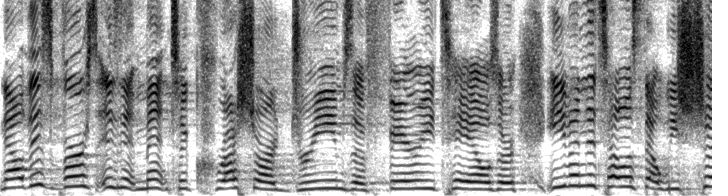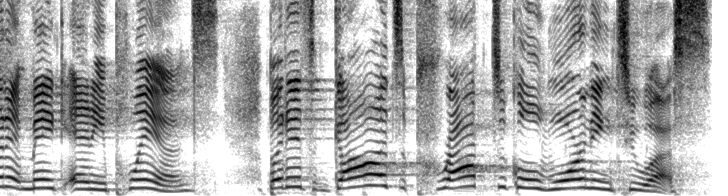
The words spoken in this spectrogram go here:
Now, this verse isn't meant to crush our dreams of fairy tales or even to tell us that we shouldn't make any plans, but it's God's practical warning to us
